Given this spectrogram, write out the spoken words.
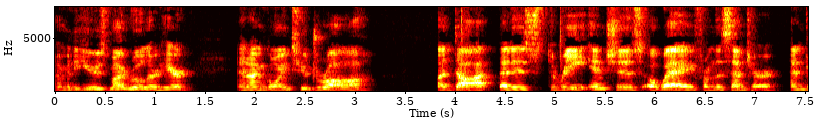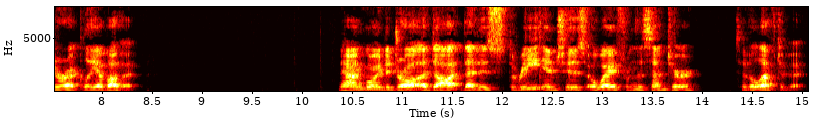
I'm going to use my ruler here, and I'm going to draw a dot that is 3 inches away from the center and directly above it. Now I'm going to draw a dot that is 3 inches away from the center to the left of it.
